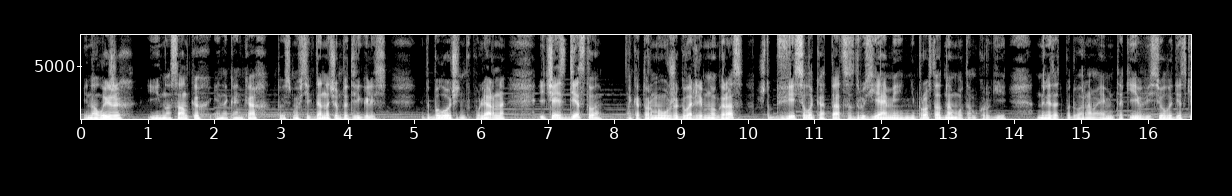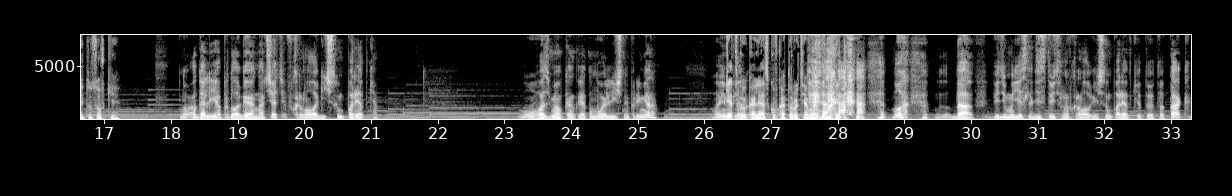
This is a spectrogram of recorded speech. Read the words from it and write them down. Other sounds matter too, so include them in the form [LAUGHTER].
и на лыжах, и на санках, и на коньках. То есть мы всегда на чем-то двигались. Это было очень популярно. И часть детства, о котором мы уже говорили много раз, чтобы весело кататься с друзьями, не просто одному там круги нарезать по дворам, а именно такие веселые детские тусовки. Ну, а далее я предлагаю начать в хронологическом порядке. Ну, возьмем конкретно мой личный пример. Моим Детскую пер... коляску, в которую тебя возьмут. [LAUGHS] Ну, да, видимо, если действительно в хронологическом порядке, то это так.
